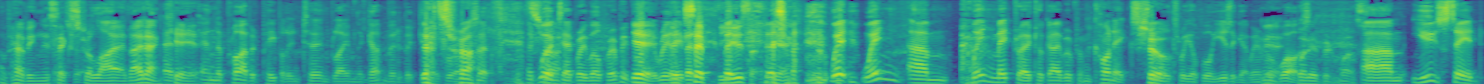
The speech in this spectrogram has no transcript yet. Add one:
of having this That's extra right. layer. They don't and, care. And the private people in turn blame the government a bit. That's forward. right. So That's it works right. out very well for everybody, Yeah, really. except the user, yeah. right. When when, um, when Metro took over from Connex two Sure. or three or four years ago, whenever Yeah, it was, whatever it was. um, you said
